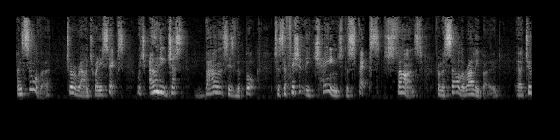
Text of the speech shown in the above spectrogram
and silver to around 26, which only just balances the book to sufficiently change the specs stance from a sell the rally mode uh, to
